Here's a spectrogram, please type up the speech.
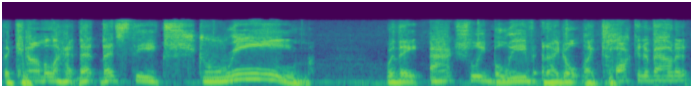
the Kamala. That that's the extreme where they actually believe, and I don't like talking about it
